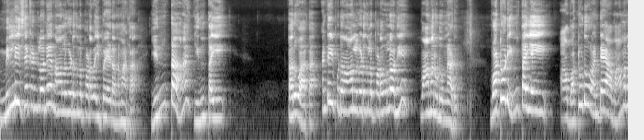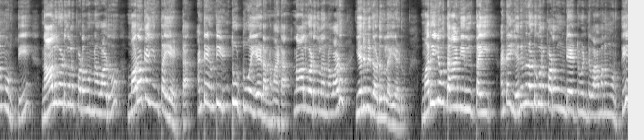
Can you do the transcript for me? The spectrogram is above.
మిల్లీ సెకండ్లోనే నాలుగు అడుగుల పొడవు అయిపోయాడు అనమాట ఇంత. ఇంతయి తరువాత. అంటే ఇప్పుడు నాలుగు అడుగుల పొడవులోని వామనుడు ఉన్నాడు. వటుడు ఇంతయ్యి. ఆ వటుడు అంటే ఆ వామనమూర్తి నాలుగు అడుగుల పొడవున్నవాడు మరొక ఇంత ఏట. అంటే ఏమిటి? ఇంటూ టూ అయ్యాడు అన్నమాట. నాలుగు అడుగులు అన్నవాడు ఎనిమిది అడుగులు అయ్యాడు. మరియు దాని ఇంతై అంటే ఎనిమిది అడుగుల పొడవు ఉండేటువంటి వామనమూర్తి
